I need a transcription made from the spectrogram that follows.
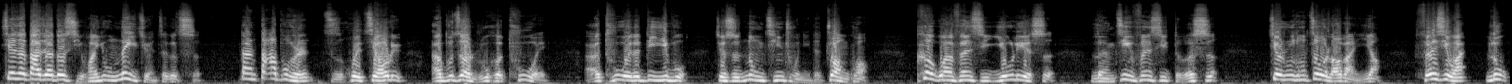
现在大家都喜欢用“内卷”这个词，但大部分人只会焦虑，而不知道如何突围。而突围的第一步就是弄清楚你的状况，客观分析优劣势，冷静分析得失。就如同这位老板一样，分析完路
